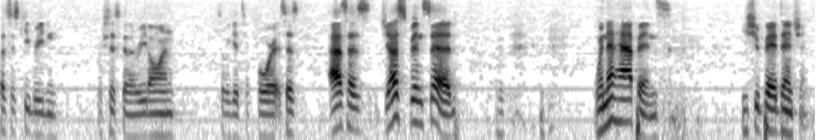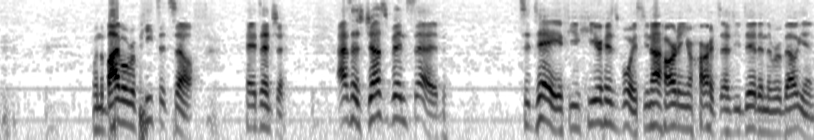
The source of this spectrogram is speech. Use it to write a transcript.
Let's just keep reading. We're just going to read on till we get to 4. It says, As has just been said, when that happens, you should pay attention. When the Bible repeats itself, pay attention. As has just been said, today, if you hear his voice, do not harden your hearts as you did in the rebellion.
